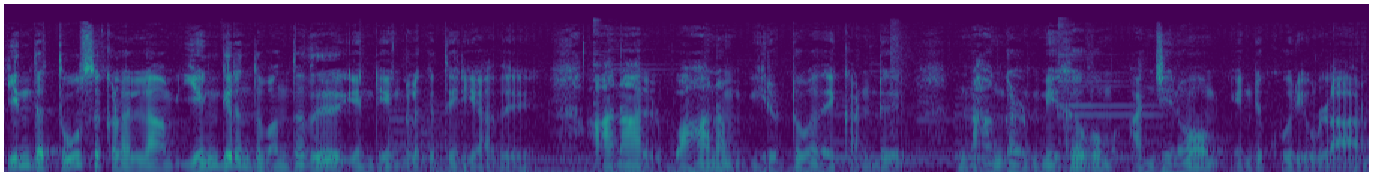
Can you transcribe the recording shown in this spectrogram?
இந்த தூசுக்களெல்லாம் எங்கிருந்து வந்தது என்று எங்களுக்கு தெரியாது. ஆனால் வானம் இருட்டுவதைக் கண்டு நாங்கள் மிகவும் அஞ்சினோம் என்று கூறியுள்ளார்.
